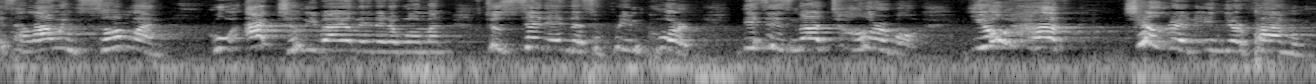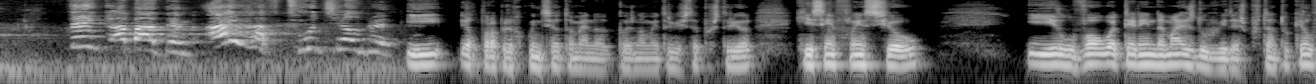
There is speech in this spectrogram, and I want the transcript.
is allowing someone who actually violated a woman to sit in the Supreme Court. This is not tolerable. You have children in your family. Think about them. I have two children. E ele próprio reconheceu também depois numa entrevista posterior que isso influenciou e levou a ter ainda mais dúvidas. Portanto, o que, ele,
